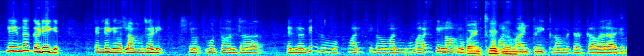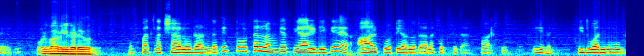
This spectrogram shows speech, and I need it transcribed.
ಇಲ್ಲಿಂದ ಗಡಿಗೆ ಎಲ್ಲಿಗೆ ನಮ್ಮ ಗಡಿ ಮುಟ್ಟುವಂತ ಇದರಲ್ಲಿ ಇದು one kilo one one three one kilometre point three kilometre cover ಆಗಿದೆ ಇದು. ಇಪ್ಪತ್ತು ಲಕ್ಷ ಅನುದಾನದಲ್ಲಿ ಟೋಟಲ್ ನಮಗೆ ಪಿ ಆರ್ ಇಡಿಗೆ ಆರು ಕೋಟಿ ಅನುದಾನ ಕೊಟ್ಟಿದ್ದಾರೆ. ಆರು ಕೋಟಿ. ಈಗ ಇದು ಒಂದು ಊರು.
